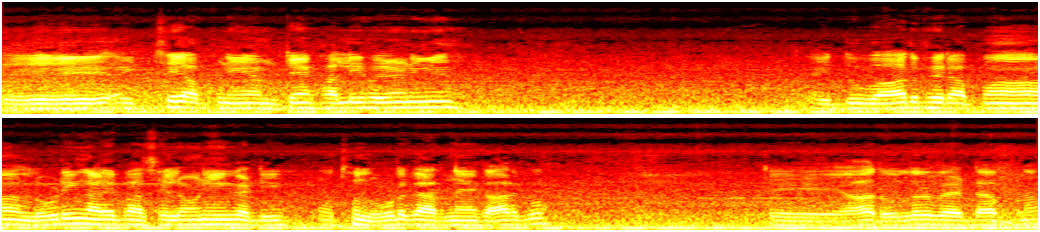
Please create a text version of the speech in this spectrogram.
ਤੇ ਇੱਥੇ ਆਪਣੀਆਂ ਐਮਟੀਆਂ ਖਾਲੀ ਹੋ ਜਾਣੀਆਂ। ਇਦੋਂ ਬਾਅਦ ਫਿਰ ਆਪਾਂ ਲੋਡਿੰਗ ਵਾਲੇ ਪਾਸੇ ਲਾਉਣੀ ਹੈ ਗੱਡੀ। ਉੱਥੋਂ ਲੋਡ ਕਰਨੇ ਆ ਕਾਰਗੋ ਤੇ ਆਹ ਰੋਲਰ ਬੈੱਡ ਆਪਣਾ।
